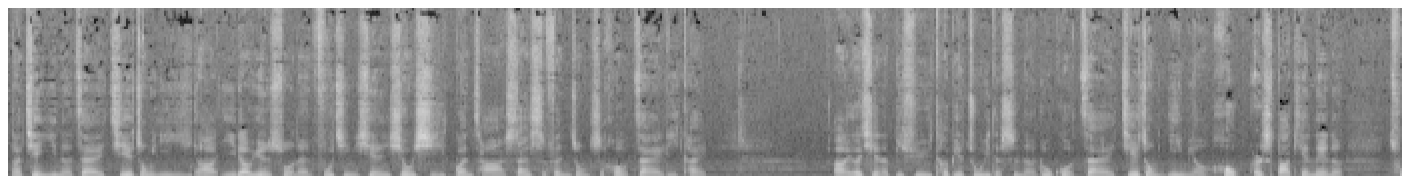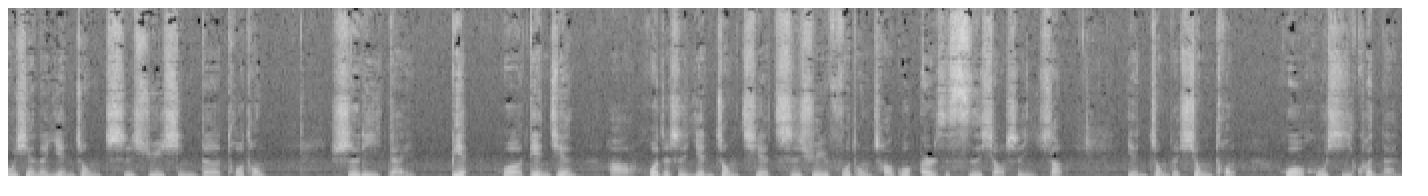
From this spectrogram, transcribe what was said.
那建议呢在接种医啊医疗院所呢附近先休息观察三十分钟之后再离开。啊，而且呢必须特别注意的是呢，如果在接种疫苗后二十八天内呢出现了严重持续性的头痛、视力改变或癫痫。啊，或者是严重且持续腹痛超过二十四小时以上，严重的胸痛或呼吸困难，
